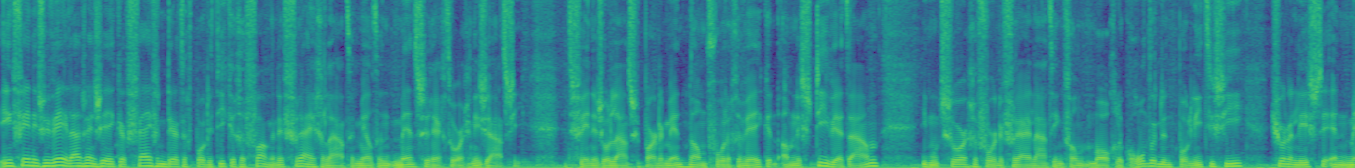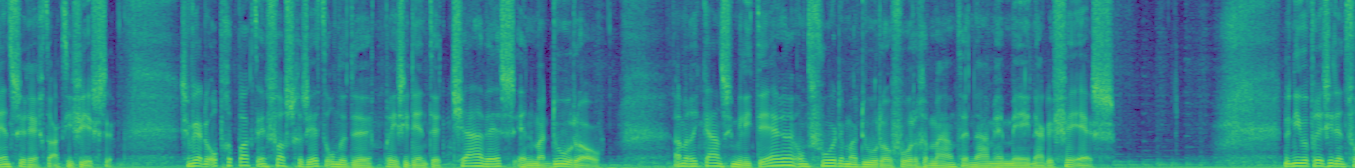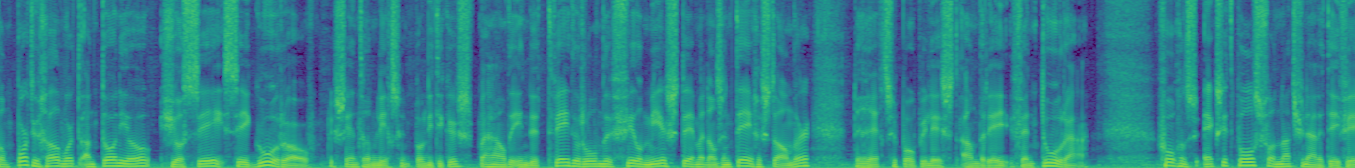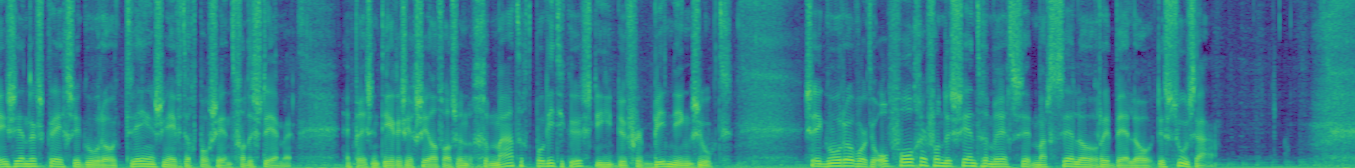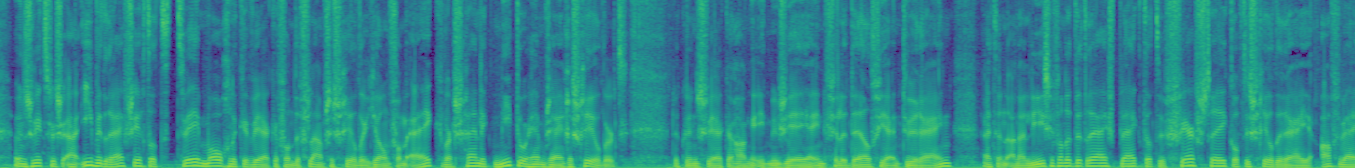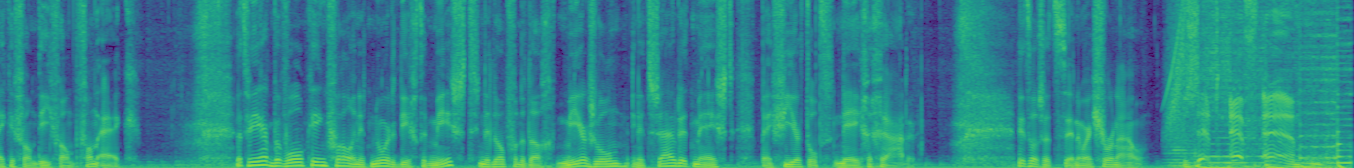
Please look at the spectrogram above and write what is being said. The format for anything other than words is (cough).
In Venezuela zijn zeker 35 politieke gevangenen vrijgelaten, meldt een mensenrechtenorganisatie. Het Venezolaanse parlement nam vorige week een amnestiewet aan. Die moet zorgen voor de vrijlating van mogelijk honderden politici, journalisten en mensenrechtenactivisten. Ze werden opgepakt en vastgezet onder de presidenten Chavez en Maduro. Amerikaanse militairen ontvoerden Maduro vorige maand en namen hem mee naar de VS. De nieuwe president van Portugal wordt Antonio José Seguro. De centrumlichtse politicus behaalde in de tweede ronde veel meer stemmen dan zijn tegenstander, de rechtse populist André Ventura. Volgens exit polls van nationale tv-zenders kreeg Seguro 72% van de stemmen. Hij presenteerde zichzelf als een gematigd politicus die de verbinding zoekt. Seguro wordt de opvolger van de centrumrechtse Marcelo Rebelo de Sousa. Een Zwitsers AI-bedrijf zegt dat twee mogelijke werken van de Vlaamse schilder Jan van Eyck waarschijnlijk niet door hem zijn geschilderd. De kunstwerken hangen in musea in Philadelphia en Turijn. Uit een analyse van het bedrijf blijkt dat de verfstreken op de schilderijen afwijken van die van Van Eyck. Het weer, bewolking, vooral in het noorden dichte mist. In de loop van de dag meer zon, in het zuiden het meest, bij 4 tot 9 graden. Dit was het NOS Journaal. ZFM.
